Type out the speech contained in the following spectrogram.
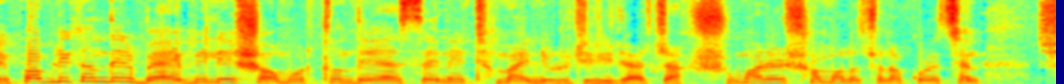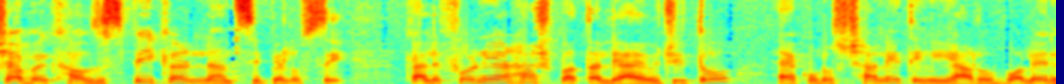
রিপাবলিকানদের ব্যয় বিলে সমর্থন দেয়া সেনেট মাইনরিটি লিডার চাক সুমারের সমালোচনা করেছেন সাবেক হাউস স্পিকার ন্যান্সি পেলোসি। ক্যালিফোর্নিয়ার হাসপাতালে আয়োজিত এক অনুষ্ঠানে তিনি আরও বলেন,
